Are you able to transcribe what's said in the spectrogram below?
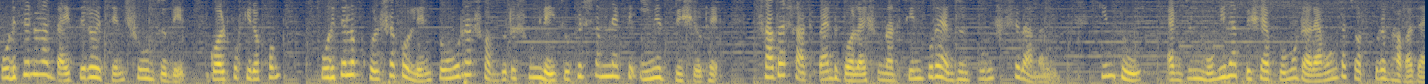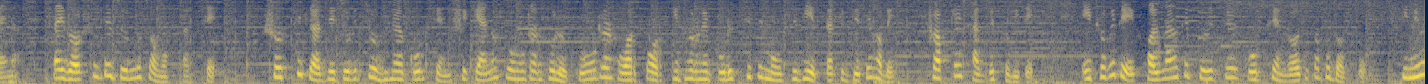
পরিচালনার দায়িত্বে রয়েছেন সূর্যদেব। গল্প কীরকম? পরিচালক খোলসা করলেন, প্রমোটার শব্দটা শুনলেই চোখের সামনে একটা ইমেজ ভেসে ওঠে। সাদা শার্ট প্যান্ট, গলায় সোনার চেন পরে একজন পুরুষ এসে দাঁড়ালেন। কিন্তু একজন মহিলা পেশায় প্রমোটার এমনটা চট করে ভাবা যায় না। তাই দর্শকদের জন্য চমক থাকছে। স্বস্তিকা যে চরিত্রে অভিনয় করছেন, সে কেন প্রমোটার হলো? প্রমোটার হওয়ার পর কী ধরনের পরিস্থিতির মধ্যে দিয়ে তাকে যেতে হবে? সবটাই থাকবে ছবিতে। এই ছবিতে খলনায়কের চরিত্রে করছেন রজতাভ দত্ত। তিনিও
